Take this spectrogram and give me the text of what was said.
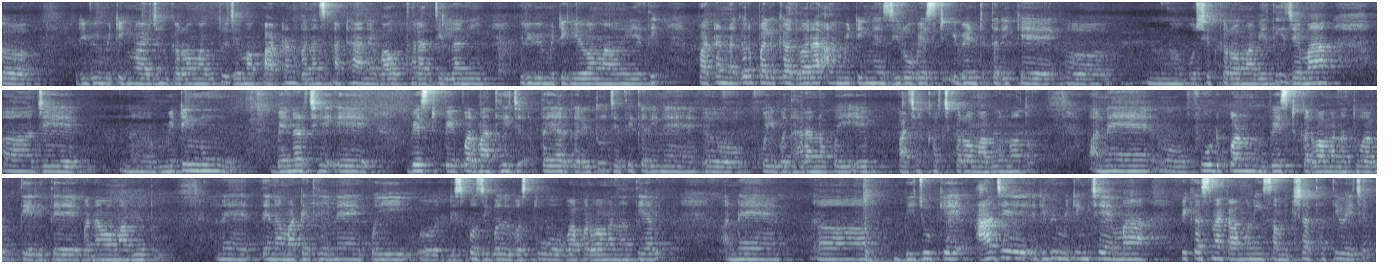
રિવ્યૂ મિટિંગનું આયોજન કરવામાં આવ્યું હતું, જેમાં પાટણ, બનાસકાંઠા અને વાવ થરાદ જિલ્લાની રિવ્યૂ મિટિંગ લેવામાં આવી હતી. પાટણ નગરપાલિકા દ્વારા આ મિટિંગને ઝીરો વેસ્ટ ઇવેન્ટ તરીકે ઘોષિત કરવામાં આવી હતી, જેમાં જે મિટિંગનું બેનર છે એ વેસ્ટ પેપરમાંથી જ તૈયાર કર્યું હતું, જેથી કરીને કોઈ વધારાનો કોઈ એ પાછળ ખર્ચ કરવામાં આવ્યો નહોતો. અને ફૂડ પણ વેસ્ટ કરવામાં નહોતું આવ્યું, તે રીતે બનાવવામાં આવ્યું હતું. અને તેના માટે થઈને કોઈ ડિસ્પોઝિબલ વસ્તુઓ વાપરવામાં નહોતી આવી. અને બીજું કે આ જે રિવ્યૂ મિટિંગ છે એમાં વિકાસના કામોની સમીક્ષા થતી હોય છે,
